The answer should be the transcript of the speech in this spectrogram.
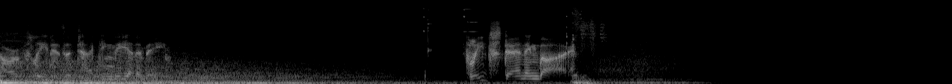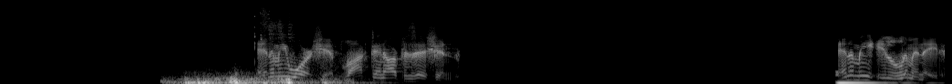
Our fleet is attacking the enemy. Fleet standing by. Enemy warship locked in our position. Enemy eliminated.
